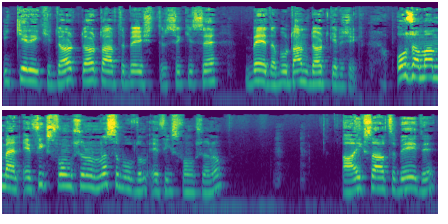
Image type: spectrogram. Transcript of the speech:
2 kere 2 4. 4 artı B eşittir 8 ise B de buradan 4 gelecek. O zaman ben fx fonksiyonunu nasıl buldum? fx fonksiyonu. ax artı b idi.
